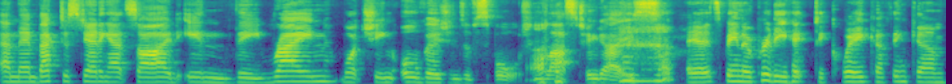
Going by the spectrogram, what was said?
and then back to standing outside in the rain watching all versions of sport in the last two days. yeah, it's been a pretty hectic week. I think um,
